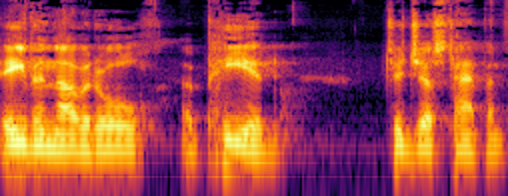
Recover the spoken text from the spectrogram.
even though it all appeared to just happen.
